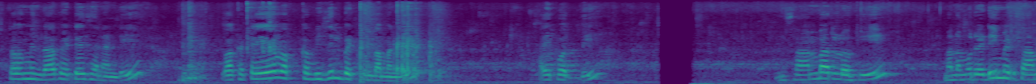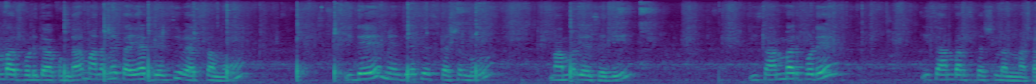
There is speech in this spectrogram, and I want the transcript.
స్టవ్ మీద పెట్టేశానండి. ఒకటే ఒక్క విజిల్ పెట్టుకుందామండి. అయిపోద్ది. ఈ సాంబార్లోకి మనము రెడీమేడ్ సాంబార్ పొడి కాకుండా మనమే తయారు చేసి వేస్తాము. ఇదే మేము చేసే స్పెషల్ మా అమ్మ చేసేది. ఈ సాంబార్ పొడి ఈ సాంబార్ స్పెషల్ అనమాట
